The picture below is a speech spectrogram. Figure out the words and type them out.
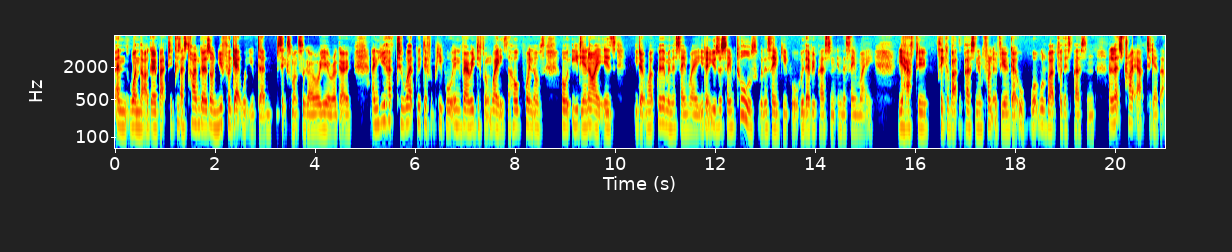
and one that I go back to because as time goes on, you forget what you've done six months ago or a year ago and you have to work with different people in very different ways. The whole point of, or ED&I is you don't work with them in the same way. You don't use the same tools with the same people, with every person in the same way. You have to think about the person in front of you and go, oh, what will work for this person? And let's try it out together.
